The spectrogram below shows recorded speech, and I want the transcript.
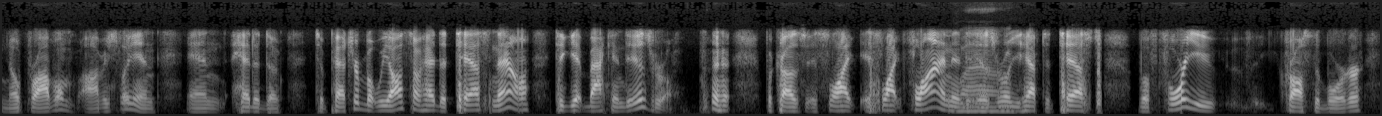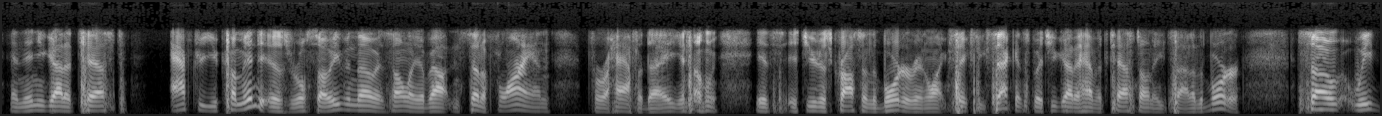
no problem, obviously, and and headed to to Petra. But we also had to test now to get back into Israel. because it's like it's like flying into wow. Israel. You have to test before you cross the border, and then you got to test after you come into Israel. So even though it's only about instead of flying for a half a day, you know, it's it's you're just crossing the border in like 60 seconds, but you got to have a test on each side of the border. So we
